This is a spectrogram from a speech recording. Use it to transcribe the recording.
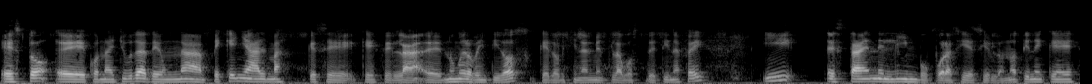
Esto eh, con ayuda de una pequeña alma que, se, que es la número 22, que era originalmente la voz de Tina Fey, y está en el limbo, por así decirlo, ¿no? Tiene que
